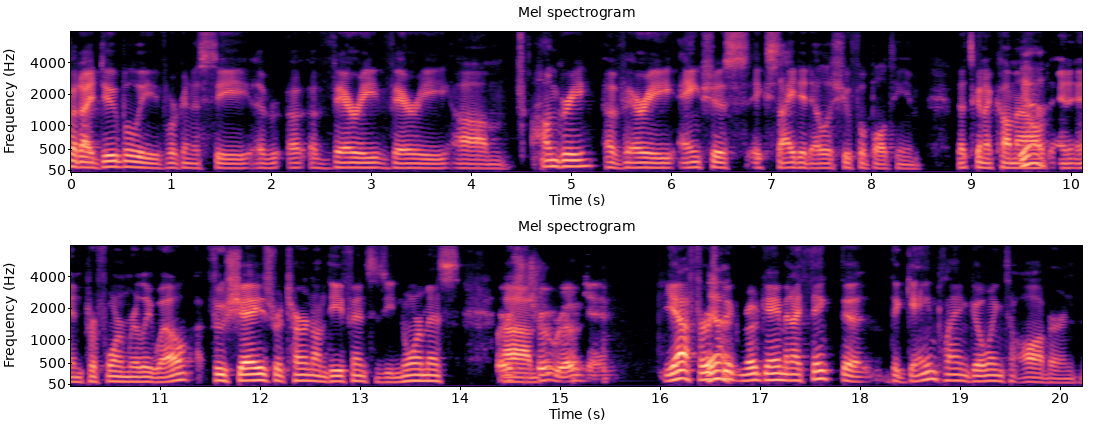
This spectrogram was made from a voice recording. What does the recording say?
but I do believe we're going to see a, a, a, very, very um, hungry, a very anxious, excited LSU football team that's going to come yeah. out and, and perform really well. Foucha's return on defense is enormous. First um, true road game. Yeah, first yeah. big road game, and I think the the game plan going to Auburn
